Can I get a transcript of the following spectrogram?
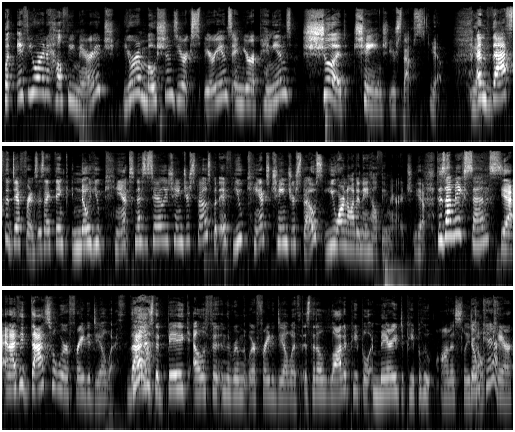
But if you are in a healthy marriage, your emotions, your experience, and your opinions should change your spouse. Yeah. And that's the difference is I think no you can't necessarily change your spouse, but if you can't change your spouse, you are not in a healthy marriage. Yeah. Does that make sense? Yeah, and I think that's what we're afraid to deal with. That is Yeah. the big elephant in the room that we're afraid to deal with is that a lot of people are married to people who honestly don't, Don't care. care.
